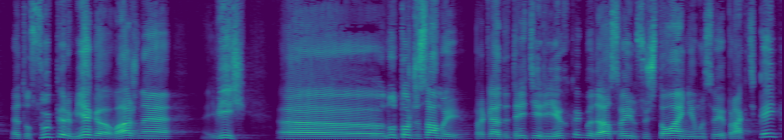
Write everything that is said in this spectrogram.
– это супер-мега важная вещь. Э, ну, тот же самый проклятый Третий Рейх, как бы, да, своим существованием и своей практикой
